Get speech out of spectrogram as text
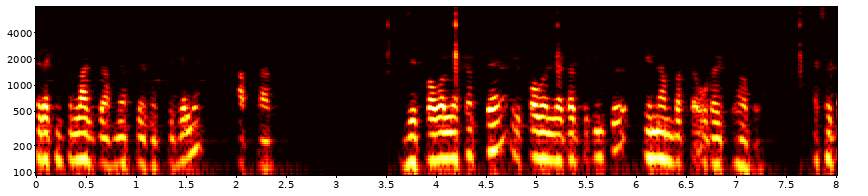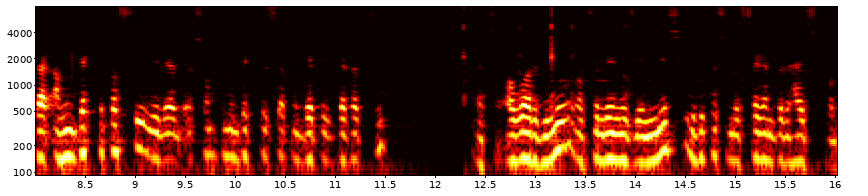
এটা কিন্তু লাগবে আপনি অ্যাপ্লাই করতে গেলে আপনার যে কভার লেটারতে এই কভার লেটারতে কিন্তু এই নাম্বারটা উঠাইতে হবে। আচ্ছা আমি দেখতে পাচ্ছি সম্পূর্ণ দেখতেছি আপনি ডিটেলস দেখাচ্ছি। আচ্ছা ওভারভিউ আচ্ছা language English education secondary high school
